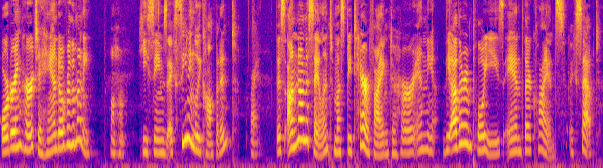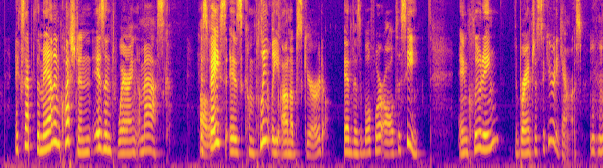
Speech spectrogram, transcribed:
ordering her to hand over the money. Uh huh. He seems exceedingly confident. This unknown assailant must be terrifying to her and the the other employees and their clients, except except the man in question isn't wearing a mask. His Oh. face is completely unobscured and visible for all to see, including the branch's security cameras. Mm-hmm.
